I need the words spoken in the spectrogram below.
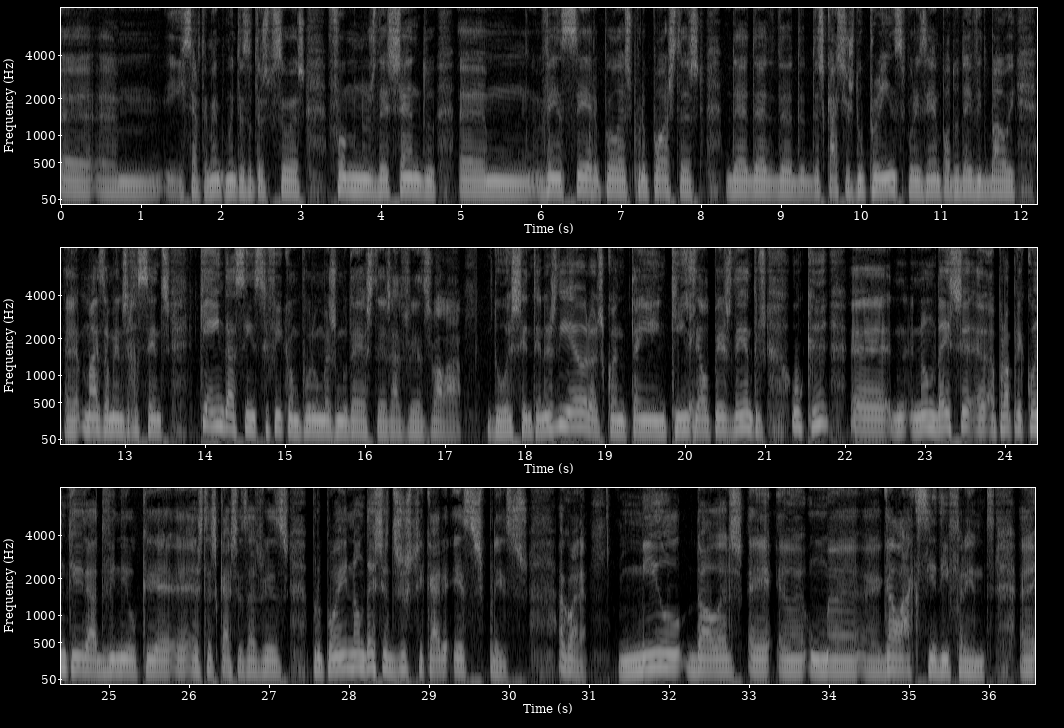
um, e certamente muitas outras pessoas, fomos-nos deixando um, vencer pelas propostas de, de, de, das caixas do Prince, por exemplo, ou do David Bowie, uh, mais ou menos recentes, que ainda assim se ficam por umas modestas, às vezes, vá lá, duas centenas de euros, quando têm 15 Sim. LPs dentro, o que uh, não deixa a própria quantidade de vinil que uh, estas caixas às vezes propõem, não deixa de justificar esses preços. Agora, mil dólares é uh, uma galáxia diferente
